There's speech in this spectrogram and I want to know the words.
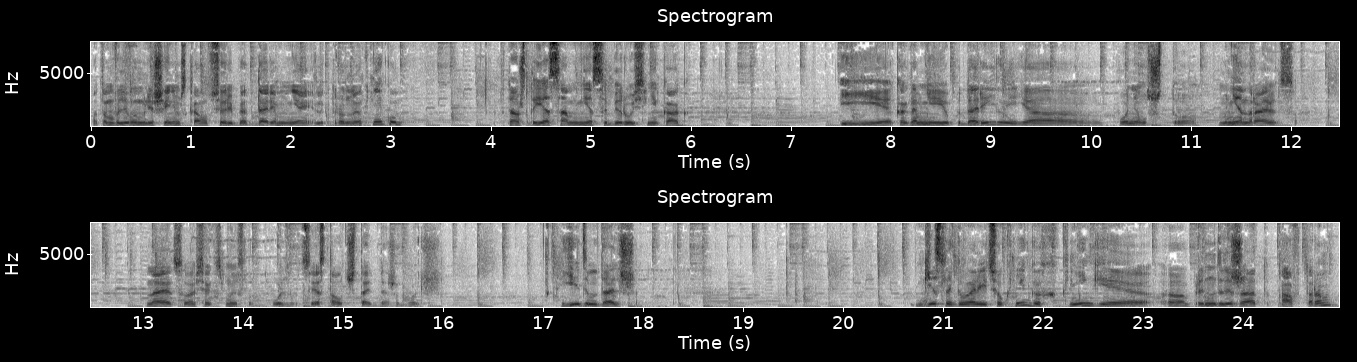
Потом волевым решением сказал, все, ребят, дарим мне электронную книгу, потому что я сам не соберусь никак. И когда мне ее подарили, я понял, что мне нравится. Нравится во всех смыслах пользоваться. Я стал читать даже больше. Едем дальше. Если говорить о книгах, книги э, принадлежат авторам.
